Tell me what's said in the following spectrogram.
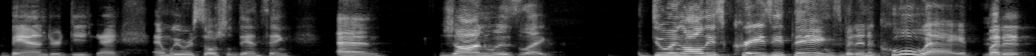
band or DJ, and we were social dancing, and Jean was like doing all these crazy things, but in a cool way. But it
